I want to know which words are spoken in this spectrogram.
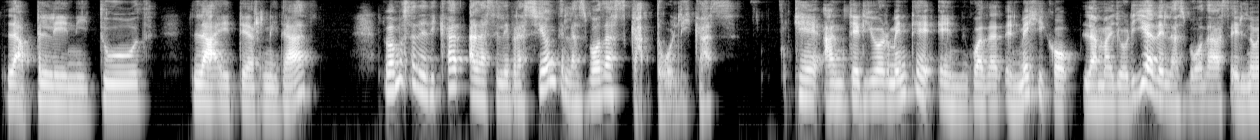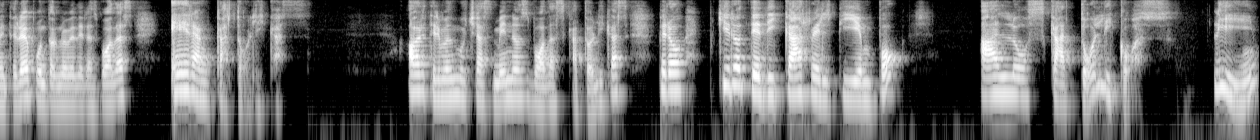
la plenitud, la eternidad, lo vamos a dedicar a la celebración de las bodas católicas, que anteriormente en, en México la mayoría de las bodas, el 99.9 de las bodas, eran católicas. Ahora tenemos muchas menos bodas católicas, pero quiero dedicar el tiempo a los católicos y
